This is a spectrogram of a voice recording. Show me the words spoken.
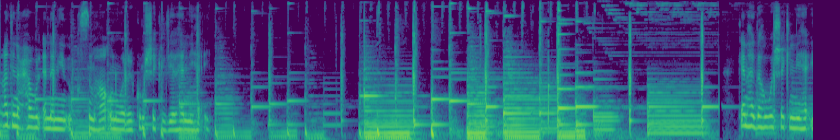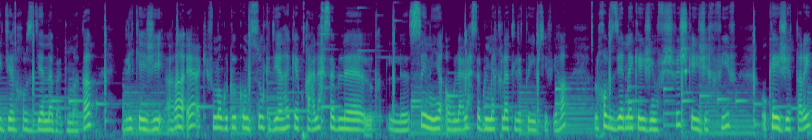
غادي نحاول انني نقسمها ونوريكم الشكل ديالها النهائي. كان هذا هو الشكل النهائي ديال الخبز ديالنا بعد ما طاب اللي كيجي رائع كيف ما قلت لكم السمك ديالها كيبقى على حسب الصينية أو على حسب المقلاة اللي طيبتي فيها. الخبز ديالنا كيجي مفشفش كيجي خفيف وكيجي طري.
